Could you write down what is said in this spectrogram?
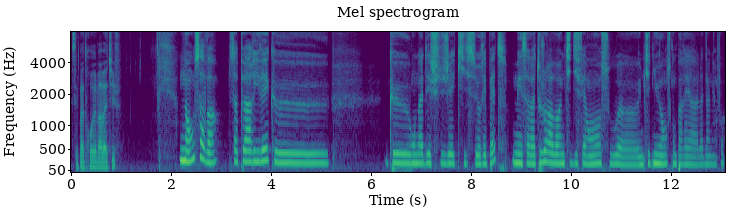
C'est pas trop rébarbatif? Non, ça va. Ça peut arriver que que on a des sujets qui se répètent, mais ça va toujours avoir une petite différence ou euh, une petite nuance comparée à la dernière fois.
